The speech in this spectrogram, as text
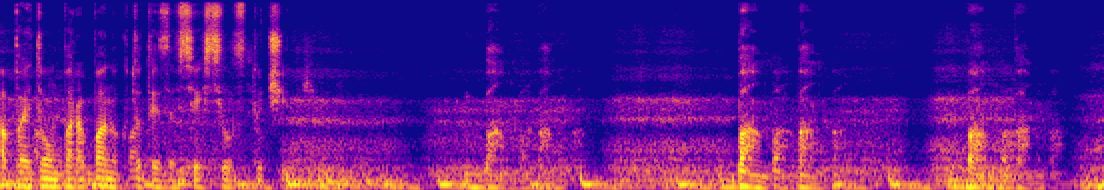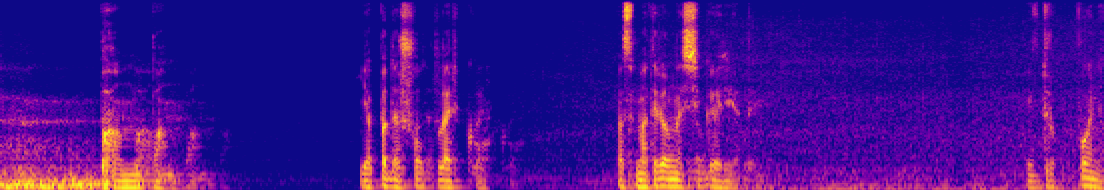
а по этому барабану кто-то изо всех сил стучит. Бам-бам. Бам-бам. Бам-бам. Бам-бам. Я подошел к ларьку, посмотрел на сигареты. И вдруг понял,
